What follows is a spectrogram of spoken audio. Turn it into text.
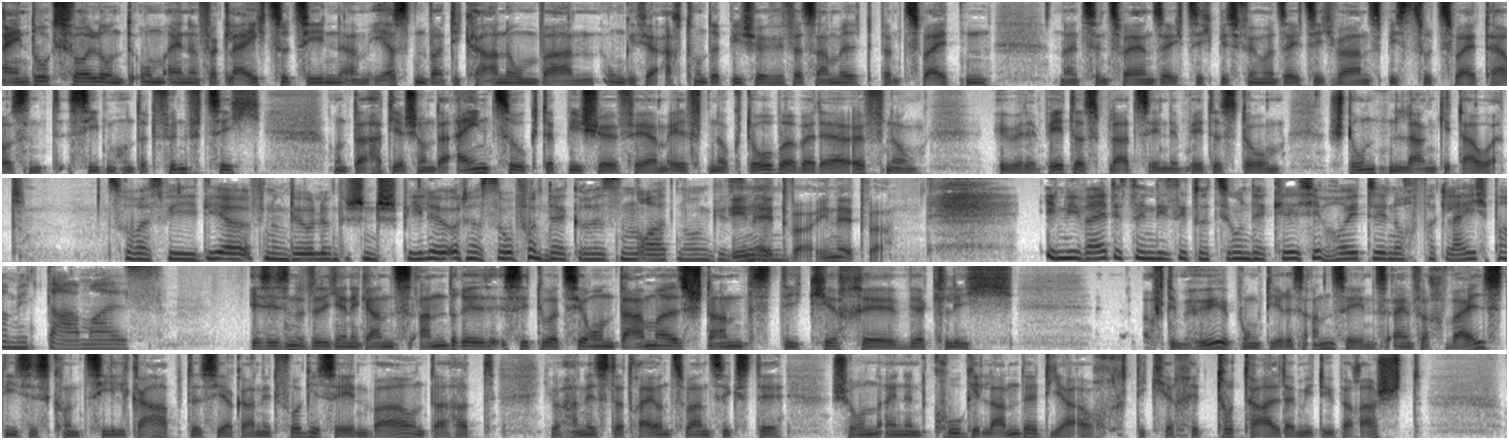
Eindrucksvoll und um einen Vergleich zu ziehen, am ersten Vatikanum waren ungefähr 800 Bischöfe versammelt, beim zweiten 1962 bis 65 waren es bis zu 2750 und da hat ja schon der Einzug der Bischöfe am 11. Oktober bei der Eröffnung über den Petersplatz in den Petersdom stundenlang gedauert. Sowas wie die Eröffnung der Olympischen Spiele oder so von der Größenordnung gesehen? In etwa, in etwa. Inwieweit ist denn die Situation der Kirche heute noch vergleichbar mit damals? Es ist natürlich eine ganz andere Situation. Damals stand die Kirche wirklich auf dem Höhepunkt ihres Ansehens, einfach weil es dieses Konzil gab, das ja gar nicht vorgesehen war. Und da hat Johannes der 23. schon einen Coup gelandet, ja auch die Kirche total damit überrascht.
